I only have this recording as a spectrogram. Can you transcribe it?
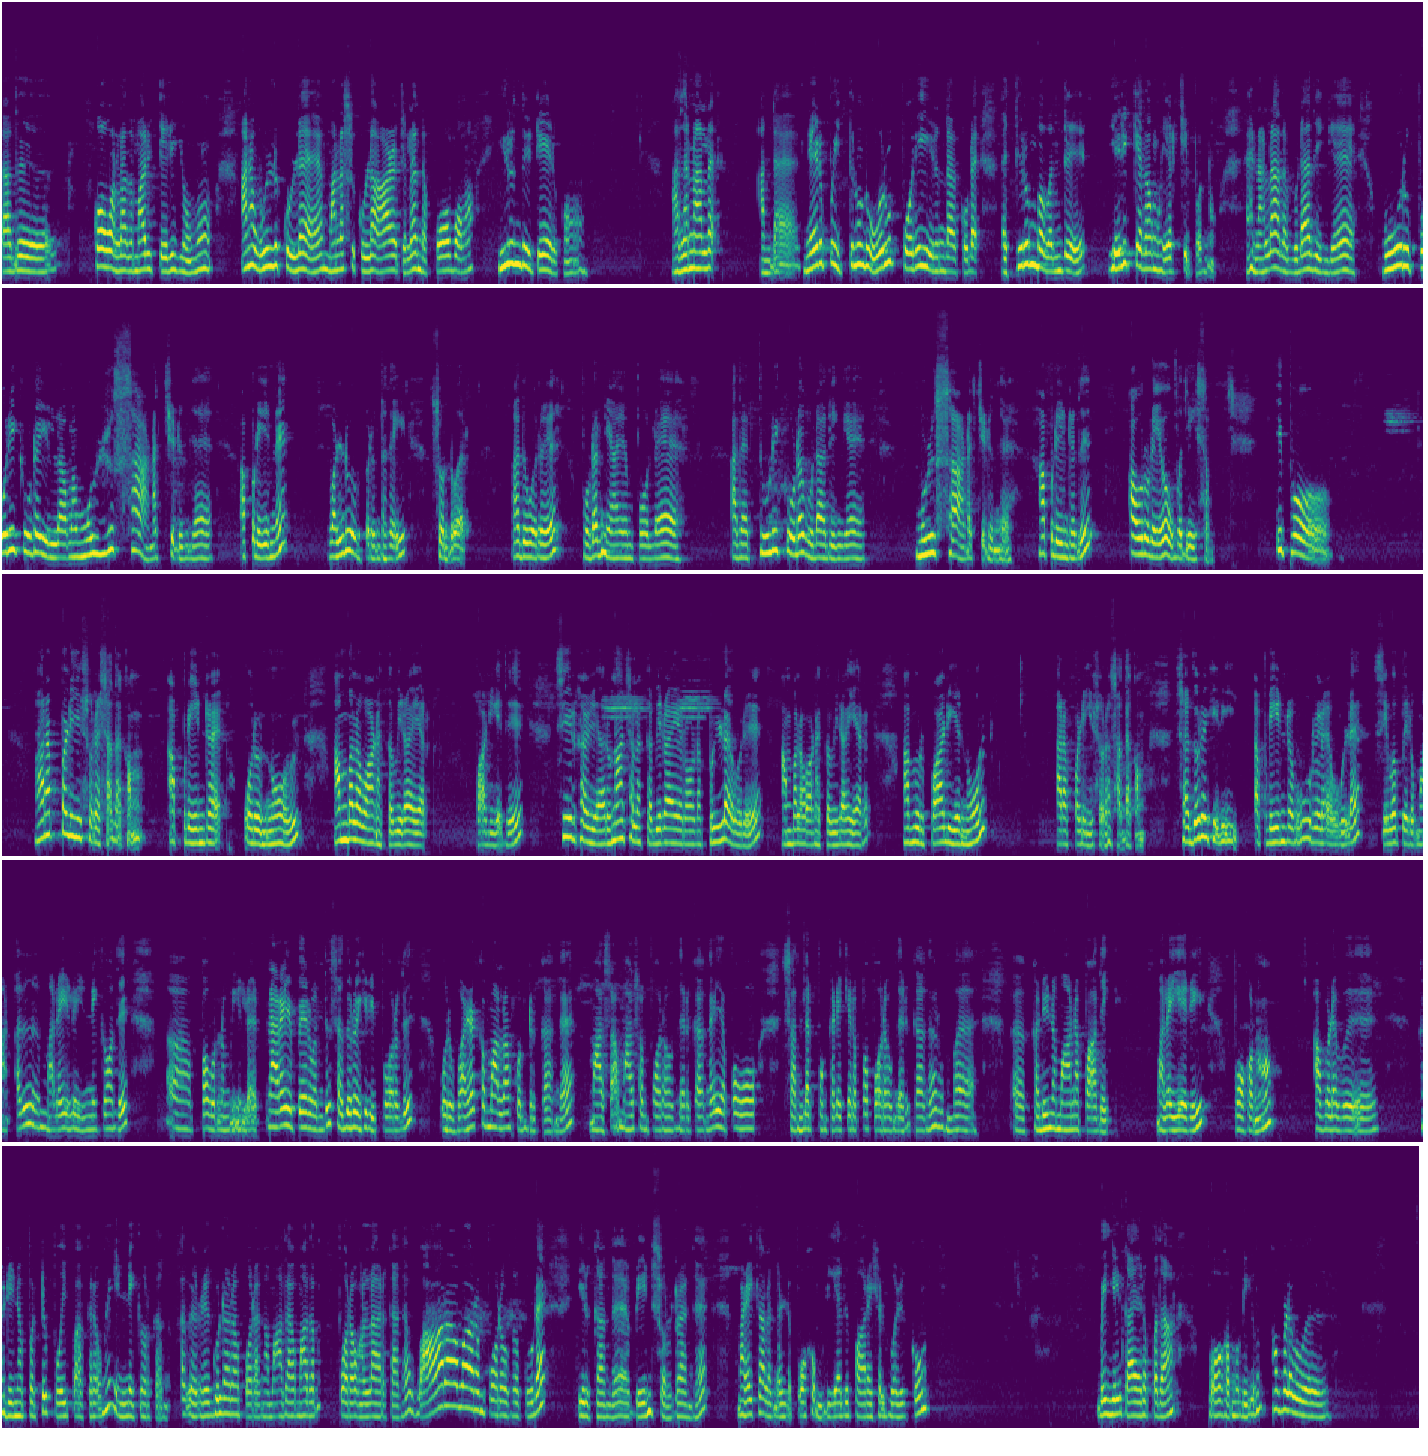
அது கோபம் இல்லாத மாதிரி தெரியும். ஆனால் உள்ளுக்குள்ளே மனசுக்குள்ளே ஆழத்தில் அந்த கோபம் இருந்துகிட்டே இருக்கும். அதனால் அந்த நெருப்பு இத்தினோண்டு ஒரு பொறி இருந்தால் கூட அது திரும்ப வந்து எரிக்க தான் முயற்சி பண்ணும். அதனால் அதை விடாதீங்க. ஒரு பொறி கூட இல்லாமல் முழுசாக அணைச்சிடுங்க அப்படின்னு வள்ளுவ பெருந்தகை சொல்லுவார். அது ஒரு புட நியாயம் போல. அதை துளி கூட விடாதீங்க. முழுசாக அடைச்சிடுங்க அப்படின்றது அவருடைய உபதேசம். இப்போது அறப்பளீஸ்வர சதகம் அப்படின்ற ஒரு நூல் அம்பலவான கவிராயர் பாடியது. சீர்காழி அருணாச்சல கவிராயரோட பிள்ளை ஒரு அம்பலவான கவிராயர். அவர் பாடிய நூல் அறப்பளீஸ்வர சதகம். சதுரகிரி அப்படின்ற ஊரில் உள்ள சிவபெருமான் அது மலையில் இன்றைக்கும் அது பௌர்ணமியில் நிறைய பேர் வந்து சதுரகிரி போகிறது ஒரு வழக்கமாலாம் கொண்டிருக்காங்க. மாதம் மாதம் போகிறவங்க இருக்காங்க. எப்போவோ சந்தர்ப்பம் கிடைக்கிறப்ப போகிறவங்க இருக்காங்க. ரொம்ப கடினமான பாதை. மலை ஏறி போகணும். அவ்வளவு கடினப்பட்டு போய் பார்க்குறவங்க இன்றைக்கும் இருக்காங்க. அது ரெகுலராக போகிறாங்க மாதா மாதம் போகிறவங்கெல்லாம் இருக்காங்க. வார வாரம் போகிறவங்க கூட இருக்காங்க அப்படின்னு சொல்கிறாங்க மழைக்காலங்களில் போக முடியாது. பாறைகள் வழுக்கும். வெயில் காயறப்ப தான் போக முடியும். அவ்வளவு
